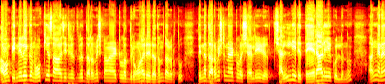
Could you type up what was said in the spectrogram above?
അവൻ പിന്നിലേക്ക് നോക്കിയ സാഹചര്യത്തിൽ ധർമ്മിഷ്ഠനായിട്ടുള്ള ദ്രോണര് രഥം തകർത്തു. പിന്നെ ധർമ്മിഷ്ഠനായിട്ടുള്ള ശല്യര് ശല്യര് തേരാളിയെ കൊല്ലുന്നു. അങ്ങനെ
